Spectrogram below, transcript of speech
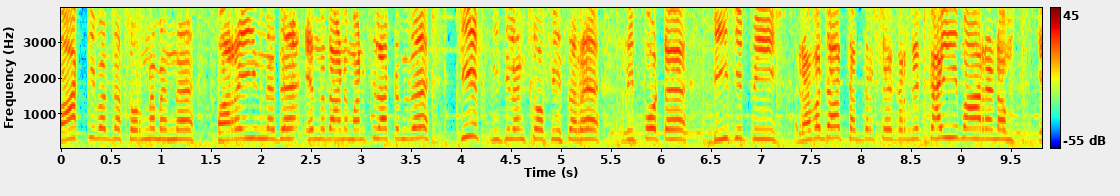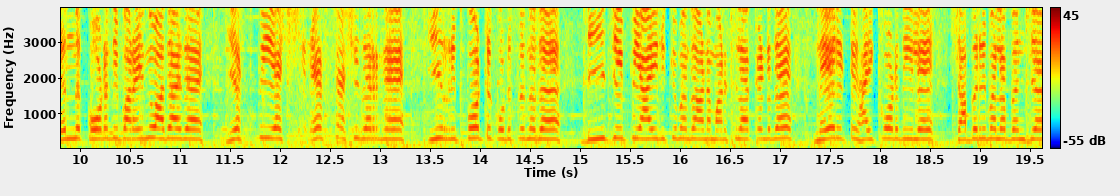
ബാക്കി വന്ന സ്വർണമെന്ന് പറയുന്നത് എന്നതാണ് മനസ്സിലാക്കുന്നത്. Chief vigilance officer report D G P Ravada ചന്ദ്രശേഖറിന് കൈമാറണം എന്ന് കോടതി പറയുന്നു. അതായത് എസ് പി എസ് എസ് ശശിധരന് ഈ റിപ്പോർട്ട് കൊടുക്കുന്നത് ഡി ജി പി ആയിരിക്കുമെന്നാണ് മനസ്സിലാക്കേണ്ടത്. നേരിട്ട് ഹൈക്കോടതിയിലെ ശബരിമല ബെഞ്ച്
